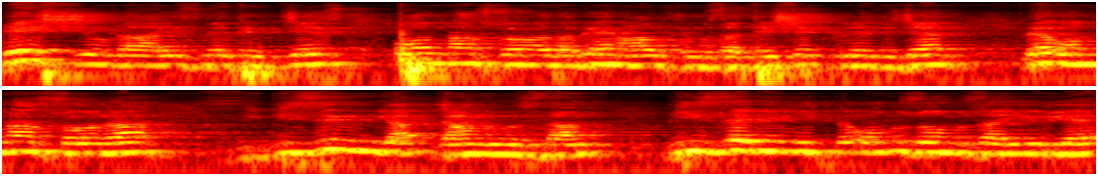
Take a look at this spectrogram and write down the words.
Beş yıl daha hizmet edeceğiz. Ondan sonra da ben halkımıza teşekkür edeceğim. Ve ondan sonra bizim canımızdan bizle birlikte omuz omuza yürüyen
